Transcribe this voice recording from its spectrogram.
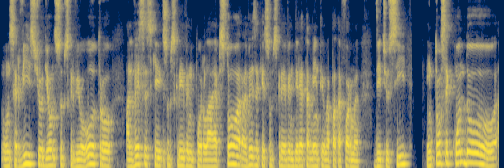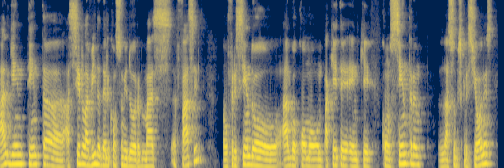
un servicio, de dónde suscribió otro, a veces que suscriben por la App Store, a veces que suscriben directamente en una plataforma D2C. Entonces, cuando alguien tenta hacer la vida del consumidor más fácil, ofreciendo algo como un paquete en que concentran las suscripciones,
